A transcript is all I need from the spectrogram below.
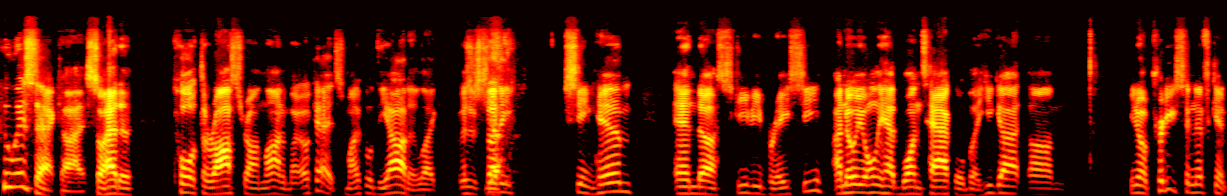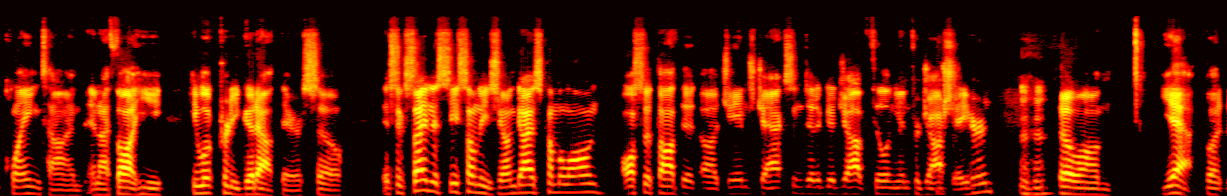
who is that guy? So I had to pull up the roster online. I'm like, okay, it's Michael Diata. Like it was exciting yeah. Seeing him and uh, Stevie Bracey. I know he only had one tackle, but he got um, you know, pretty significant playing time, and I thought he he looked pretty good out there. So it's exciting to see some of these young guys come along. Also thought that uh, James Jackson did a good job filling in for Josh Ahern. Mm-hmm. So um, yeah, but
